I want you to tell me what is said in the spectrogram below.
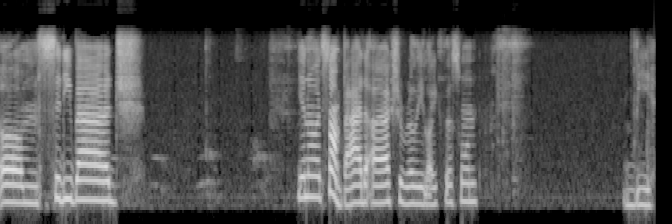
um, city badge. You know, it's not bad. I actually really like this one. B.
